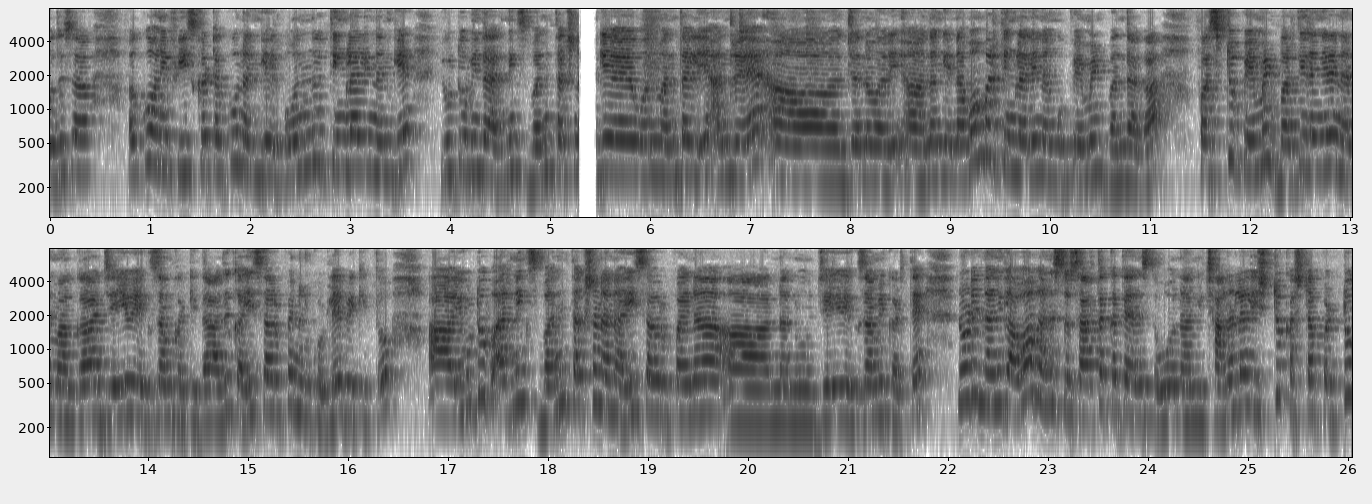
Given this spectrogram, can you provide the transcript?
ಓದಿಸೋಕ್ಕೂ, ಅವನಿಗೆ ಫೀಸ್ ಕಟ್ಟೋಕ್ಕೂ ನನಗೆ ಹೆಲ್ಪ್ ಒಂದು ತಿಂಗಳಲ್ಲಿ ನನಗೆ ಯೂಟ್ಯೂಬಿಂದ ಅರ್ನಿಂಗ್ಸ್ ಬಂದ ತಕ್ಷಣ ನನಗೆ ಒಂದು ಮಂತಲ್ಲಿ ಅಂದರೆ ಜನವರಿ ನನಗೆ ನವೆಂಬರ್ ತಿಂಗಳಲ್ಲಿ ನಂಗೆ ಪೇಮೆಂಟ್ ಬಂದಾಗ ಫಸ್ಟು ಪೇಮೆಂಟ್ ಬರ್ತಿದ್ದಂಗೆ ನನ್ನ ಮಗ ಜೆ ಯು ಎಕ್ಸಾಮ್ ಕಟ್ಟಿದ್ದ ಅದಕ್ಕೆ ಐದು ಸಾವಿರ ರೂಪಾಯಿ ನಾನು ಕೊಡಲೇಬೇಕಿತ್ತು. ಯೂಟ್ಯೂಬ್ ಅರ್ನಿಂಗ್ಸ್ ಬಂದ ತಕ್ಷಣ ನಾನು ಐದು ಸಾವಿರ ರೂಪಾಯಿನ ನಾನು ಜೆ ಯು ಎಕ್ಸಾಮಿಗೆ ಕಟ್ಟಿದೆ ನೋಡಿ, ನನಗೆ ಅವಾಗ ಅನಿಸ್ತು, ಸಾರ್ಥಕತೆ ಅನಿಸ್ತು. ಓ, ನಾನು ಈ ಚಾನಲಲ್ಲಿ ಇಷ್ಟು ಕಷ್ಟಪಟ್ಟು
